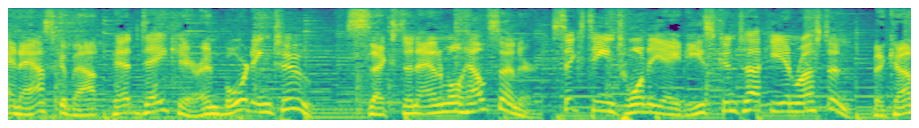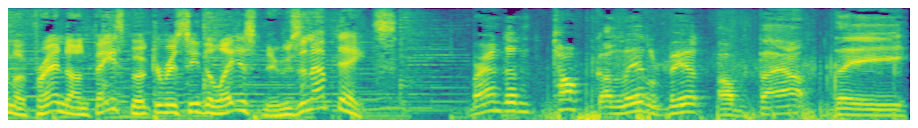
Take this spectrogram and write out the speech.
And ask about pet daycare and boarding too. Sexton Animal Health Center, 1628 East Kentucky in Ruston. Become a friend on Facebook to receive the latest news and updates. Brandon, talk a little bit about the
